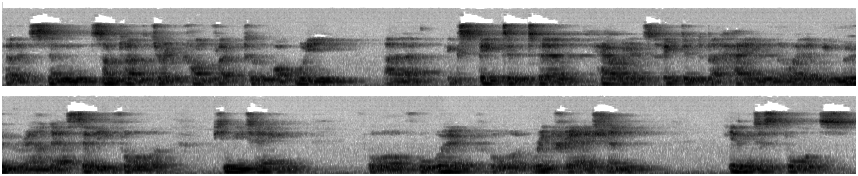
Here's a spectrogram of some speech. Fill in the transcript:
but it's in sometimes direct conflict with what we uh, expected to, how we're expected to behave in the way that we move around our city for commuting, for, for work, for recreation, getting to sports,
